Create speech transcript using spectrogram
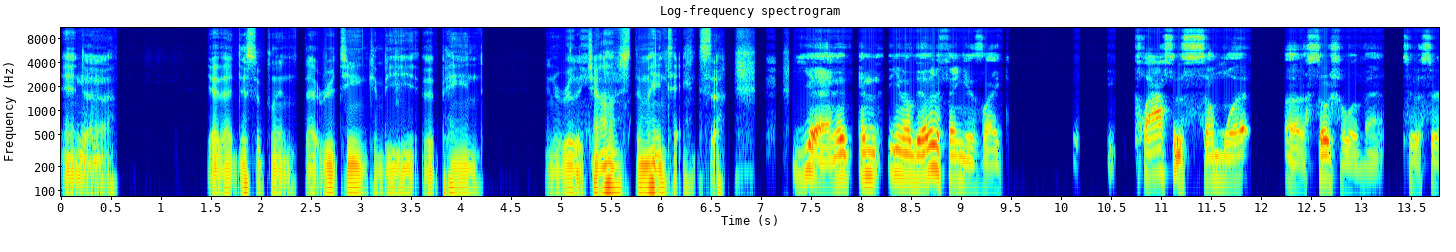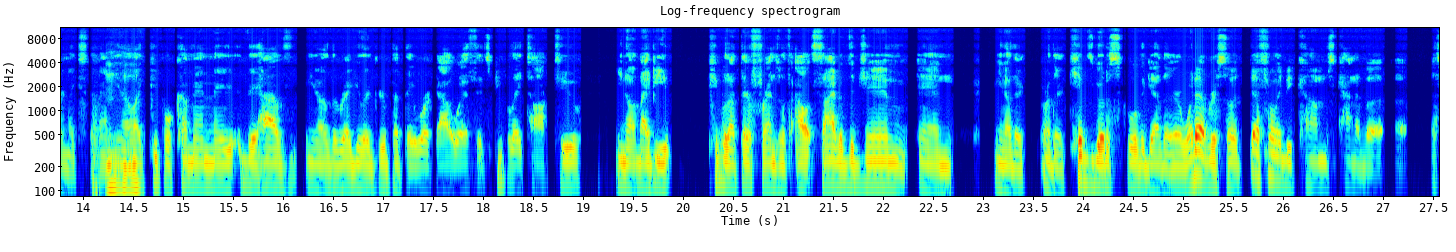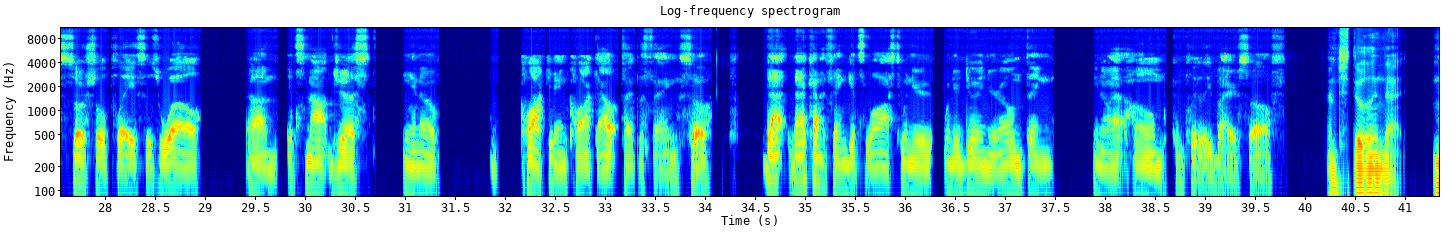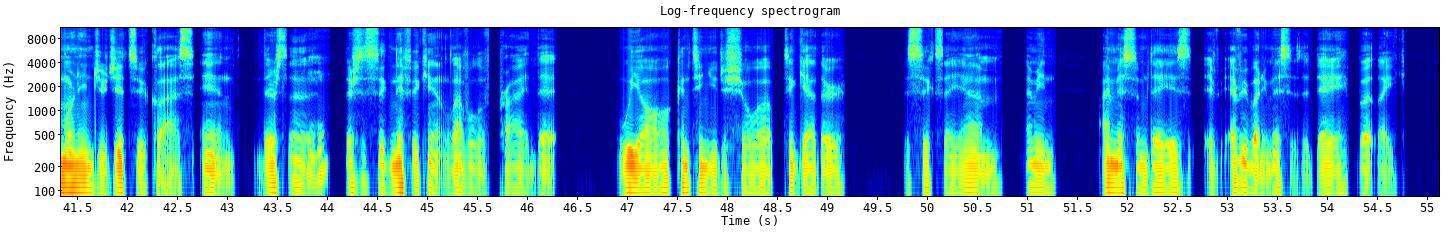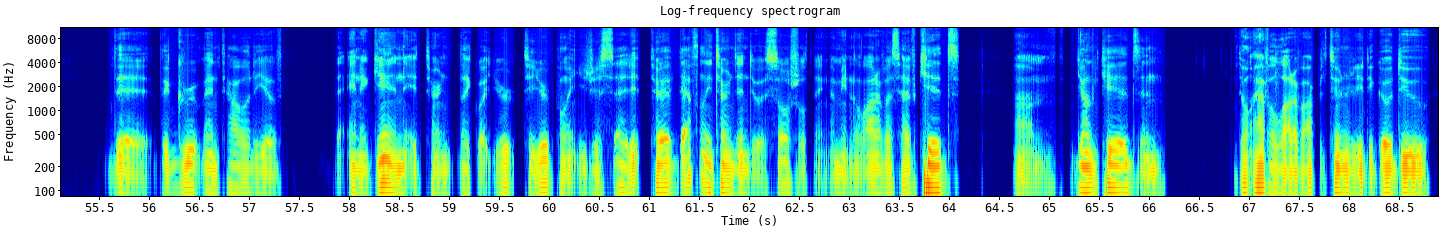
and Mhm. uh, yeah, that discipline, that routine can be a pain and a really challenge to maintain. So Yeah, and it, and you know the other thing is like class is somewhat a social event to a certain extent. You know, Mhm. like people come in, they they have you know the regular group that they work out with. It's people they talk to. You know, it might be people that they're friends with outside of the gym, and you know, their or their kids go to school together or whatever. So it definitely becomes kind of a a, a social place as well. Um, it's not just you know clock in clock out type of thing. So that that kind of thing gets lost when you're when you're doing your own thing, you know, at home completely by yourself. I'm still in that morning jujitsu class, and there's a Mhm. there's a significant level of pride that we all continue to show up together at 6 a.m. I mean, I miss some days. If everybody misses a day, but like the the group mentality of, and again, it turned like what you're to your point you just said. It tur- definitely turns into a social thing. I mean, a lot of us have kids, um, young kids, and don't have a lot of opportunity to go do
